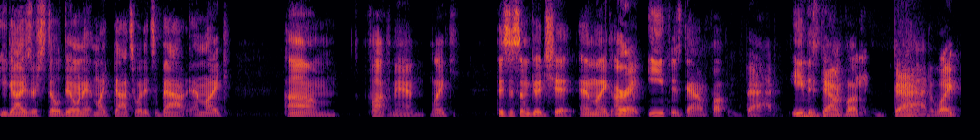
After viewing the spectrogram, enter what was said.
you guys are still doing it. And like that's what it's about. And like um fuck man. Like this is some good shit. And like all right eth is down fucking bad. Eth is down fucking bad. Like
